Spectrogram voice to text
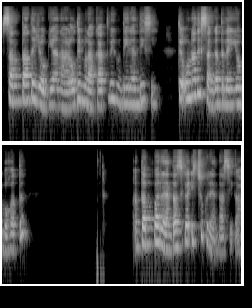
ਸੰਤਾਂ ਤੇ ਯੋਗੀਆਂ ਨਾਲ ਉਹਦੀ ਮੁਲਾਕਾਤ ਵੀ ਹੁੰਦੀ ਰਹਿੰਦੀ ਸੀ ਤੇ ਉਹਨਾਂ ਦੀ ਸੰਗਤ ਲਈ ਉਹ ਬਹੁਤ ਤਤਪਰ ਰਹਿੰਦਾ ਸੀਗਾ, ਇੱਛੁਕ ਰਹਿੰਦਾ ਸੀਗਾ।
